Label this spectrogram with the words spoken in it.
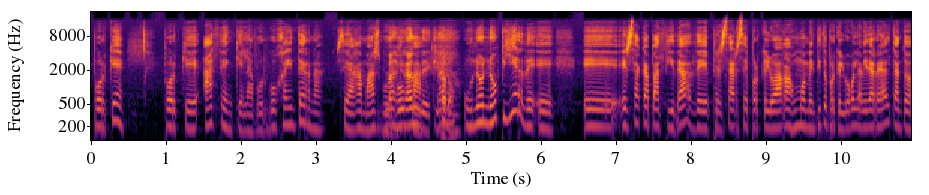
¿Por qué? Porque hacen que la burbuja interna se haga más burbuja. Más grande, claro. Uno no pierde eh, eh, esa capacidad de expresarse porque lo hagas un momentito, porque luego en la vida real, tanto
